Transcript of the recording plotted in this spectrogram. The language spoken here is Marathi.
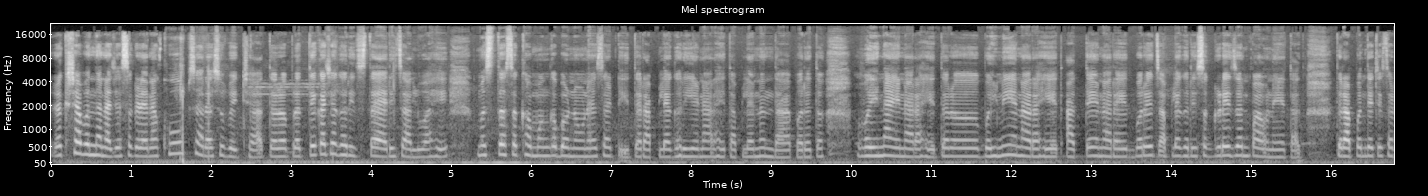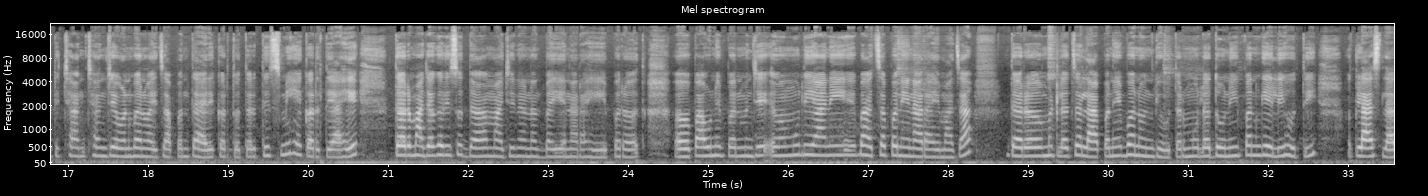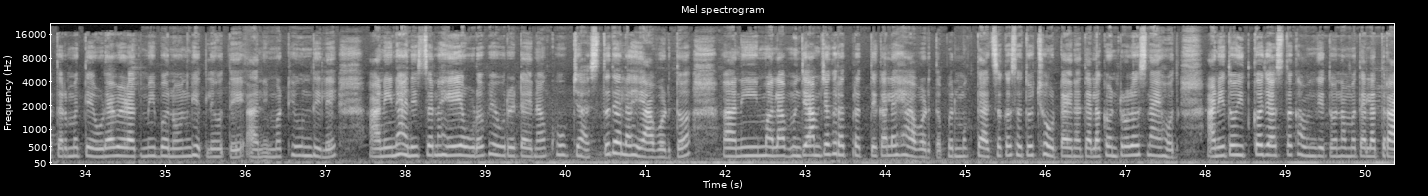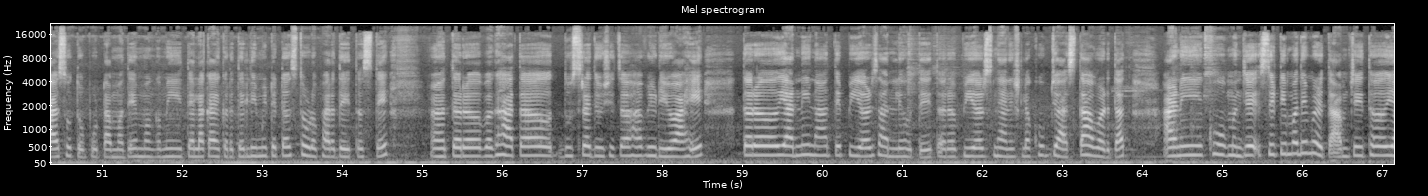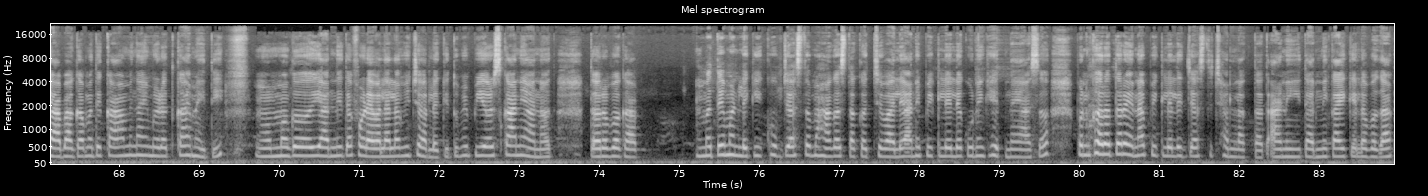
रक्षाबंधनाच्या सगळ्यांना खूप साऱ्या शुभेच्छा. तर प्रत्येकाच्या घरीच तयारी चालू आहे. मस्त असं खमंग बनवण्यासाठी तर आपल्या घरी येणार आहेत आपल्या नंदा. परत वहिना येणार आहे तर बहिणी येणार आहेत आत्या येणार आहेत. बरेच आपल्या घरी सगळेजण पाहुणे येतात. तर आपण त्याच्यासाठी छान छान जेवण बनवायचं आपण तयारी करतो. तर तीच मी हे करते आहे. तर माझ्या घरीसुद्धा माझी ननदबाई येणार आहे. परत पाहुणे पण म्हणजे मुली आणि भाचा पण येणार आहे माझा. तर म्हटलं चला आपण हे बनवून घेऊ. तर मुलं दोन्ही पण गेली होती क्लासला. तर मग तेवढ्या वेळात मी बनवून घेतले होते आणि मग ठेवून दिले. आणि न्यानीचं ना हे एवढं फेवरेट आहे ना खूप जास्त त्याला हे आवडतं. आणि मला म्हणजे आमच्या घरात प्रत्येकाला हे आवडतं. पण मग त्याचं कसं तो छोटा आहे ना त्याला कंट्रोलच नाही होत. आणि तो इतकं जास्त खाऊन घेतो ना मग त्याला त्रास होतो पोटामध्ये. मग मी त्याला काय करते लिमिटेडच थोडंफार देत असते. तर बघा आता दुसऱ्या दिवशीचा हा व्हिडिओ आहे. तर यांनी ना ते पियर्स आणले होते. तर पियर्स ज्ञानेशला खूप जास्त आवडतात. आणि खूप म्हणजे सिटीमध्ये मिळतं. आमच्या इथं या भागामध्ये काम नाही मिळत काय माहिती? मग यांनी त्या फळ्यावाल्याला विचारलं की तुम्ही पियर्स का नाही आणत? तर बघा मग ते म्हणले की खूप जास्त महाग असतात कच्चेवाले आणि पिकलेले कोणी घेत नाही असं. पण खरं तर आहे ना पिकलेलेच जास्त छान लागतात. आणि त्यांनी काय केलं बघा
